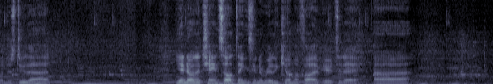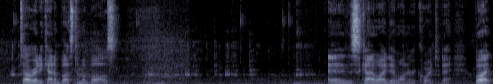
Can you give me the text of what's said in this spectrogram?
we'll just do that. Yeah, no, the chainsaw thing's gonna really kill my vibe here today. Uh, it's already kind of busting my balls and this is kind of why I didn't want to record today. But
